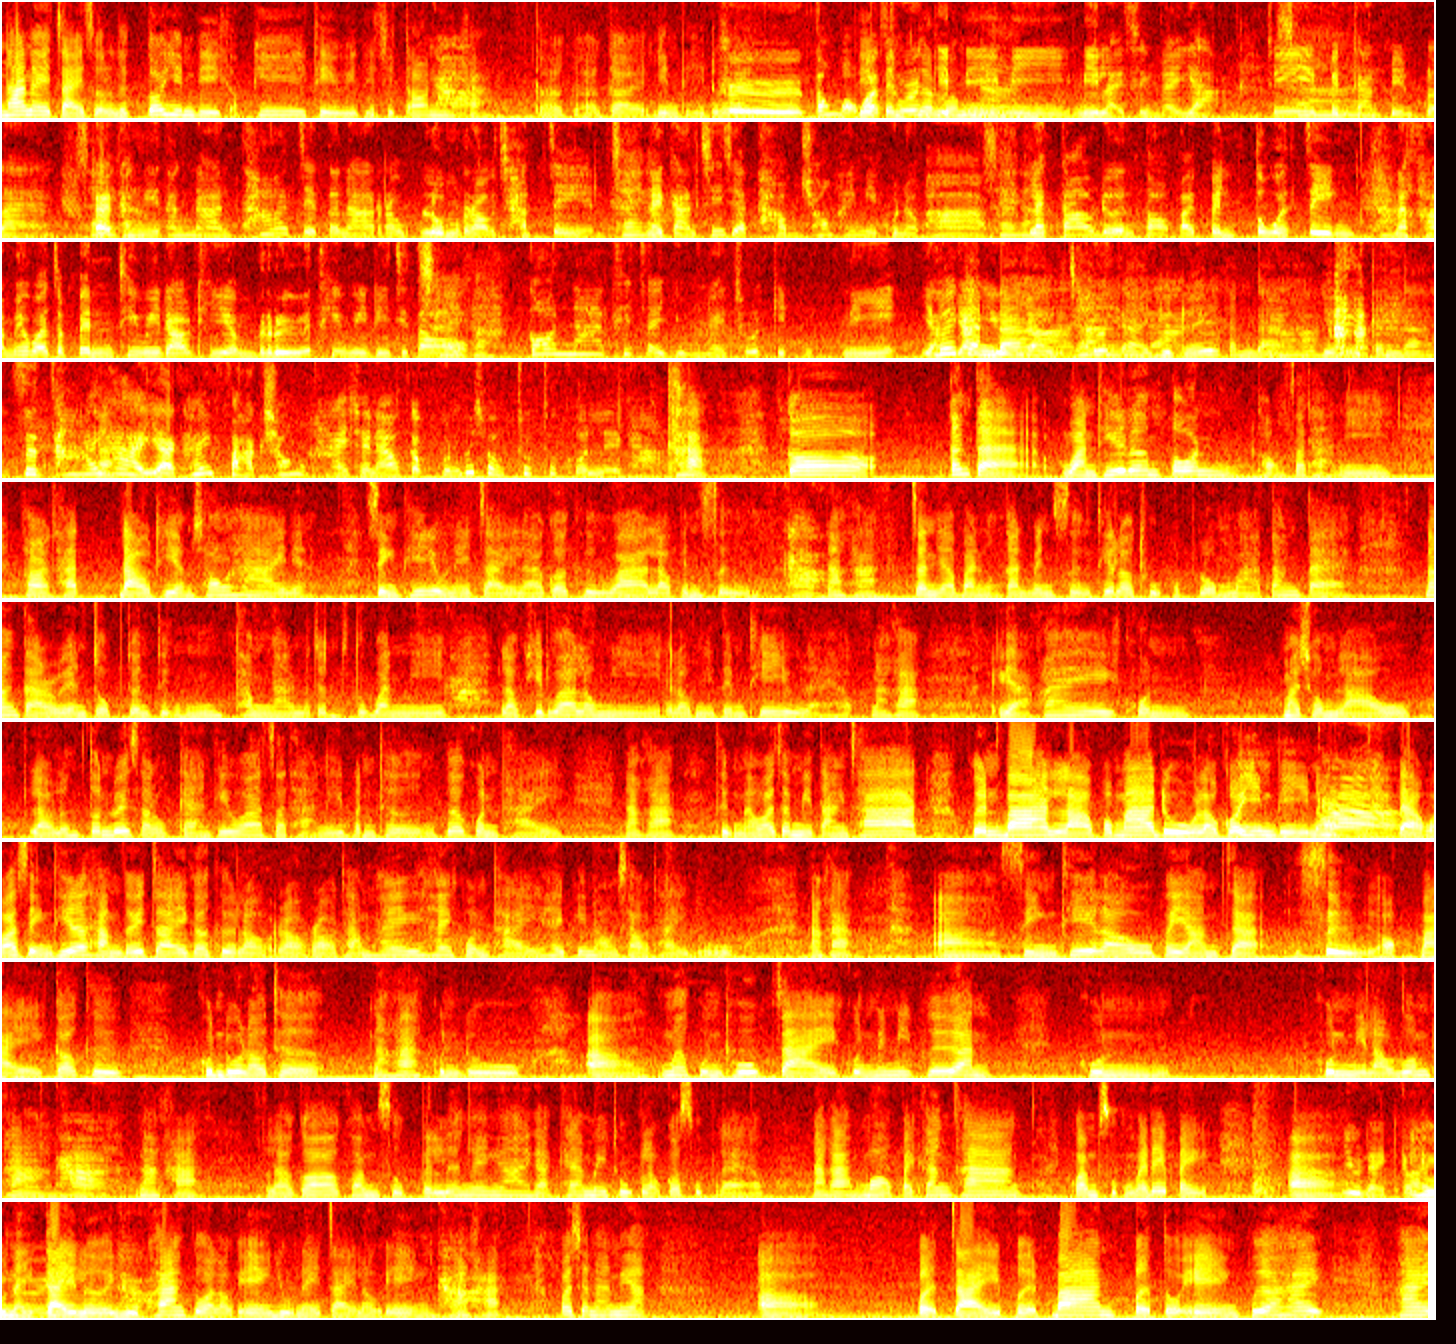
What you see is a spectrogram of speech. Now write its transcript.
ถ้าในใจส่วนลึกก็ยินดีกับพี่ทีวีดิจิตอลค่ะนะคะ ก็ก็ก็ยินดีด้วย คือต้องบอกว่าที่เป็นธุรกิจนี้เพื่อนร่วมงานมีมีหลายสิ่งหลายอย่างที่ใช่เป็นการเปลี่ยนแปลงใช่แต่ค่ะทั้งนี้ทั้งนั้นถ้าเจตนาเราลมเราชัดเจนใช่ค่ะการที่จะทำช่องให้มีคุณภาพใช่ค่ะและก้าวเดินต่อไปเป็นตัวจริงค่ะนะคะไม่ว่าจะเป็นทีวีดาวเทียม หรือทีวีดิจิตอใช่ลค่ะก็น่าที่จะอยู่ในธุรกิจนี้อย่างด้วยยั่กังนยืนได้ได้ใช่ด้วยกัค่ะนหยุดด้วยกันได้นะคะหยุดด้วยกันได้ สุดท้ายค่ะค่ะอยากให้ฝากช่อง High Channel กับคุณผู้ชมทุก ๆ คนเลยค่ะค่ะ ก็ ตั้งแต่วันที่เริ่มต้นของสถานีโทรทัศน์ดาวเทียมช่องไฮเนี่ยสิ่งที่อยู่ในใจแล้วก็คือว่าเราเป็นสื่อค่ะนะคะจรรยาบรรณของการเป็นสื่อที่เราถูกอบรมมาตั้งแต่ตั้งแต่เรียนจบจนถึงทำงานมาจนถึงทุกวันนี้ เราคิดว่าเรามีเรามีเต็มที่อยู่แล้วนะคะ อยากให้คน มาชมเรา เราเริ่มต้นด้วยสโลแกนที่ว่าสถานีบันเทิงเพื่อคนไทยนะคะ ถึงแม้ว่าจะมีต่างชาติเพื่อนบ้านลาวพม่าดูเราก็ยินดีเนาะ ค่ะแต่ว่าสิ่งที่เราทำด้วยใจก็คือเราเราเราทำให้ให้คนไทยให้พี่น้องชาวไทยดูนะคะอ่าสิ่งที่เราพยายามจะสื่อออกไปก็คือคุณดูเราเถอะนะคะ คุณดูอ่าเมื่อคุณทุกข์ใจ คุณไม่มีเพื่อน คุณคุณมีเราร่วมทาง ค่ะ นะคะ แล้วก็ความสุขเป็นเรื่องง่าย ๆ ค่ะ แค่ไม่ทุกข์เราก็สุขแล้วนะคะมองไปข้างๆ ความสุขไม่ได้ไปอาอยู่ไหนไกลอยู่ไหนไกลเลยค่ะอยู่ข้างตัวเราเองอยู่ในใจเราเองค่ะนะคะเพราะฉะนั้นเนี่ยอ่าเปิดใจเปิดบ้านเปิดตัวเองเพื่อให้ให้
